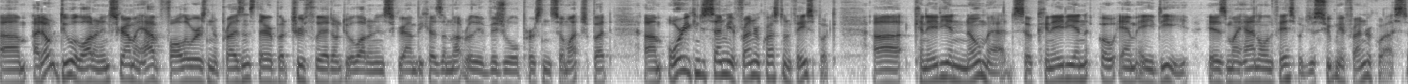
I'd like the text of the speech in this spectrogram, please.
Um, I don't do a lot on Instagram. I have followers and a presence there, but truthfully, I don't do a lot on Instagram because I'm not really a visual person so much. But, um, or you can just send me a friend request on Facebook. Uh, Canadian Nomad. So Canadian O M A D is my handle on Facebook. Just shoot me a friend request.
